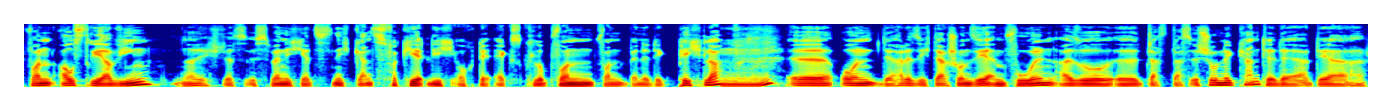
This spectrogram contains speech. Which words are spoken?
von Austria Wien. Ne, ich, das ist, wenn ich jetzt nicht ganz verkehrt liege, auch der Ex-Club von, von Benedikt Pichler. Äh, und der hatte sich da schon sehr empfohlen. Also äh, das, das ist schon eine Kante. Der, der hat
